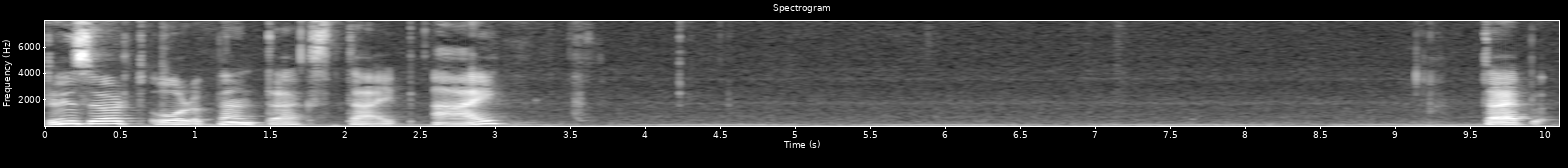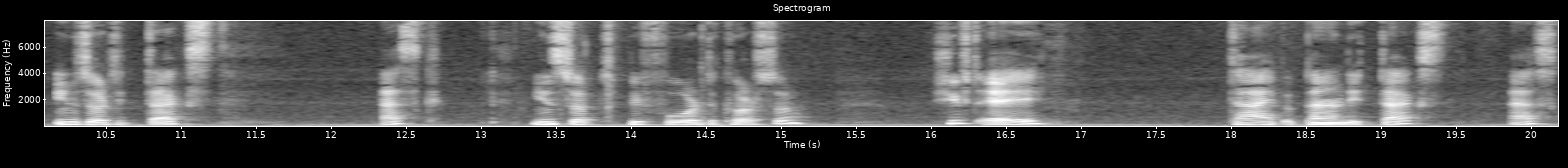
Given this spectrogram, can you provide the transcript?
To insert or append text type I type inserted text Esc insert before the cursor shift A type appended text Esc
